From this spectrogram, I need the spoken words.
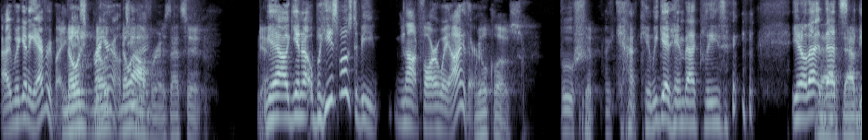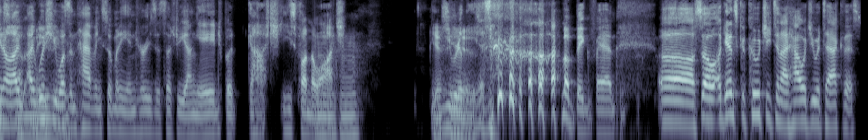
Are we getting everybody? No, Springer, no, no Alvarez. That's it. Yeah. yeah, you know, but he's supposed to be not far away either. Real close. Oof. Yep. Can we get him back, please? You know that, that that's you know I, I, wish he wasn't having so many injuries at such a young age, but gosh, he's fun to watch. Mm-hmm. Yes, he, he really is. is. I'm a big fan. Uh, so against Kikuchi tonight, how would you attack this?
